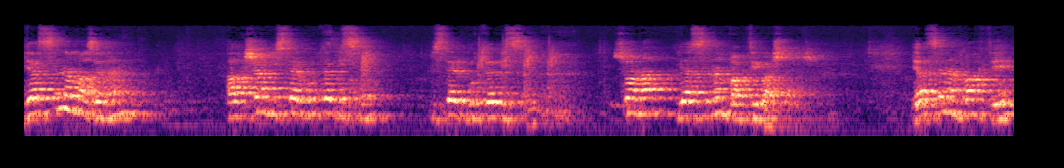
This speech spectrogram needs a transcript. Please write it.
Yatsı namazının akşam ister burada bitsin, ister burada bitsin. Sonra yatsının vakti başlar. Yatsının vakti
